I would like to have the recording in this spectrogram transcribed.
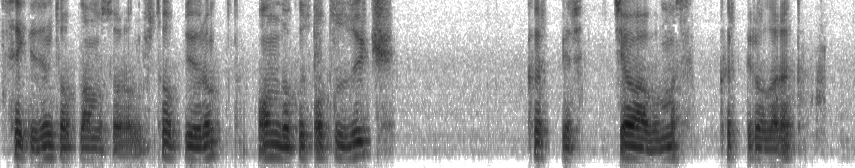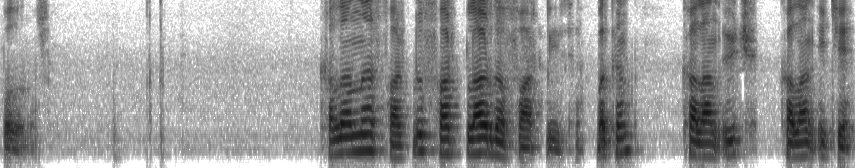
8'in toplamı sorulmuş. Topluyorum. 19, 33, 41. Cevabımız 41 olarak bulunur. Kalanlar farklı, farklar da farklı ise. Bakın kalan 3, kalan 2.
